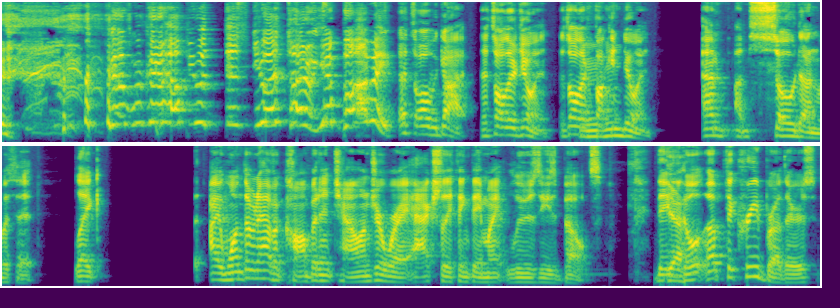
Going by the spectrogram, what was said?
yeah, we're gonna help you with this U.S. title. Yeah, Bobby." That's all we got. That's all they're doing. That's all they're Mhm. fucking doing. I'm I'm so done with it. Like, I want them to have a competent challenger where I actually think they might lose these belts. They Yeah. built up the Creed brothers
